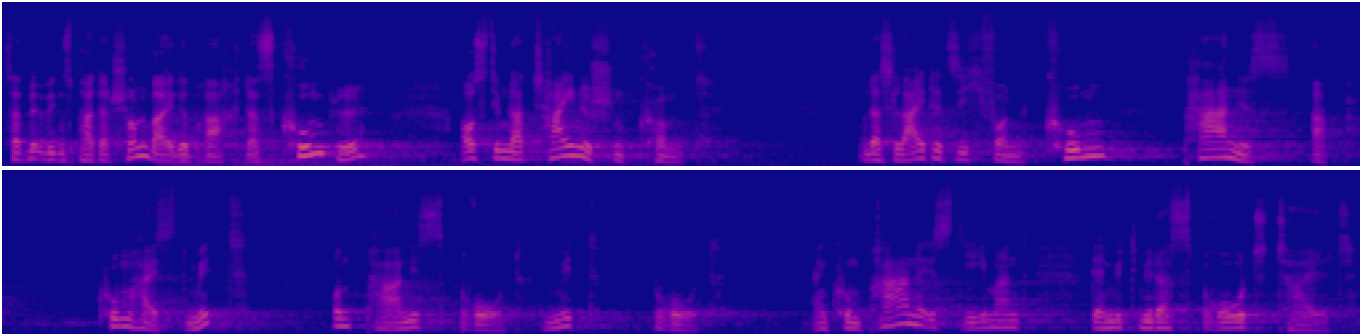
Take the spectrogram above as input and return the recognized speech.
Das hat mir übrigens Pater schon beigebracht, dass Kumpel aus dem Lateinischen kommt. Und das leitet sich von cum panis ab. Cum heißt mit und panis Brot, mit Brot. Ein Kumpane ist jemand, der mit mir das Brot teilt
